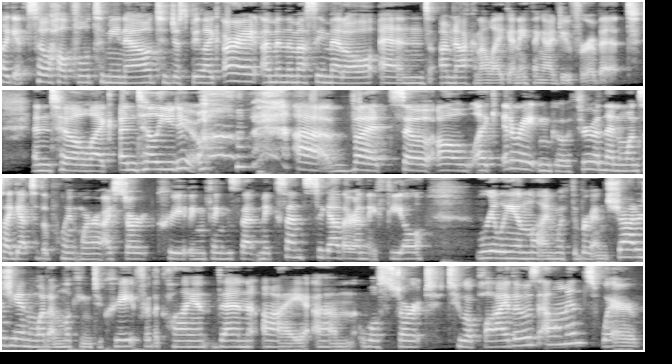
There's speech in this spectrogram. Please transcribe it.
Like it's so helpful to me now to just be like, all right, I'm in the messy middle and I'm not going to like anything I do for a bit until like, until you do. uh, but so I'll like iterate and go through. And then once I get to the point where I start creating things that make sense together and they feel really in line with the brand strategy and what I'm looking to create for the client, then I um, will start to apply those elements where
